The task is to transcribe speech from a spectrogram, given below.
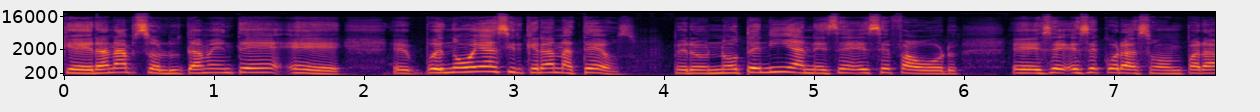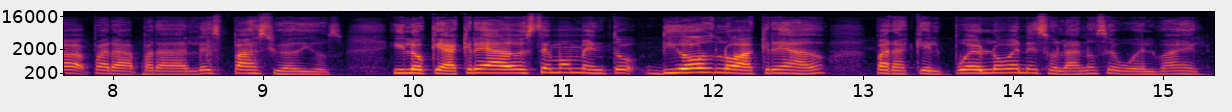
Que eran absolutamente, eh, eh, pues no voy a decir que eran ateos, pero no tenían ese, ese favor, ese, ese corazón para, para, para darle espacio a Dios. Y lo que ha creado este momento, Dios lo ha creado para que el pueblo venezolano se vuelva a Él.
